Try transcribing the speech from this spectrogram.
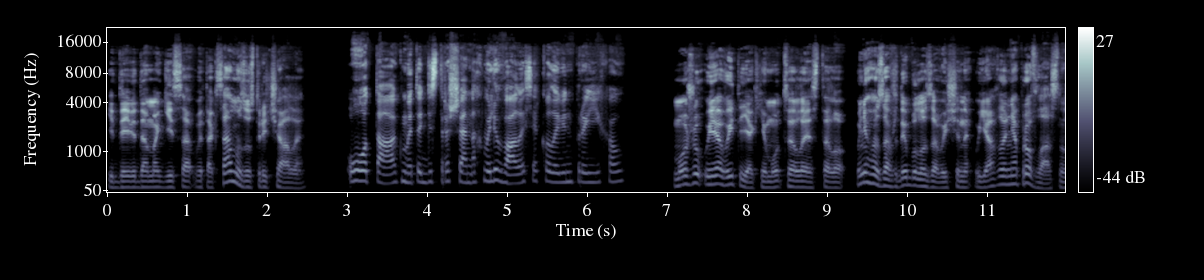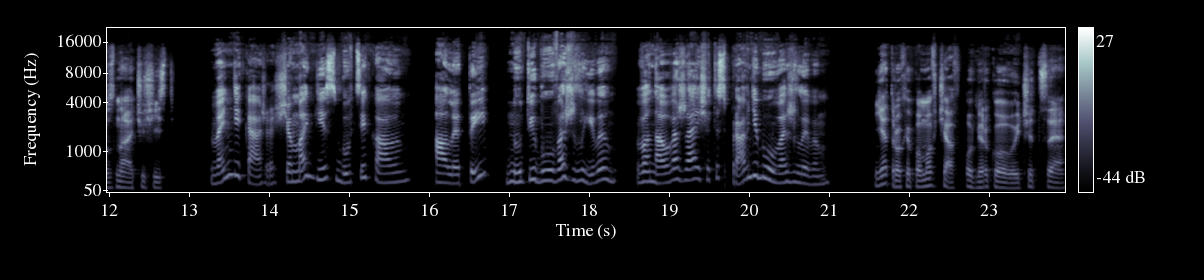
І Девіда Магіса ви так само зустрічали? О, так, ми тоді страшенно хвилювалися, коли він приїхав. Можу уявити, як йому це лестило. У нього завжди було завищене уявлення про власну значущість. Венді каже, що Макгіс був цікавим. Але ти, ну ти був важливим. Вона вважає, що ти справді був важливим. Я трохи помовчав, обмірковуючи це.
